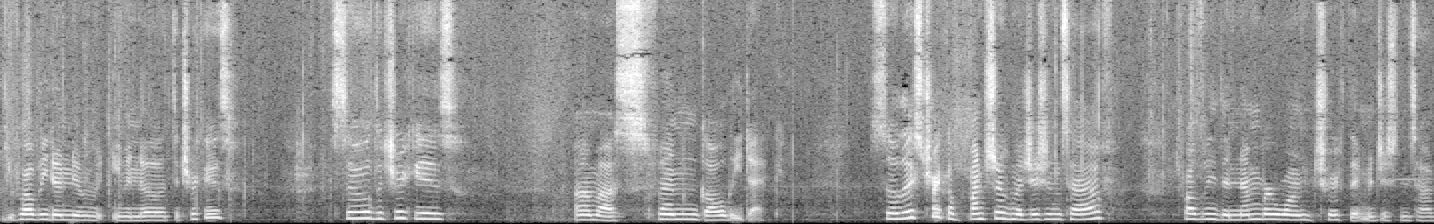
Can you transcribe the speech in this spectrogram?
you probably don't even know what the trick is. So the trick is um, a Svengali deck. So this trick a bunch of magicians have probably the number one trick that magicians have,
